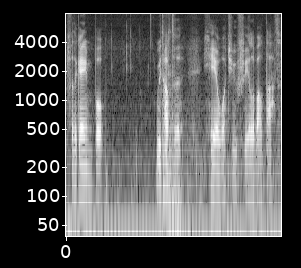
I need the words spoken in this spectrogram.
for the game, but we'd have to hear what you feel about that.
